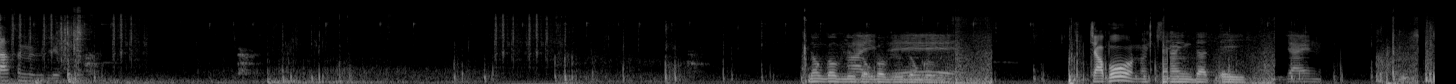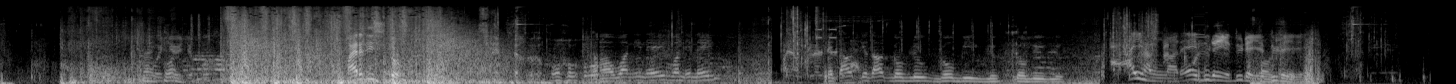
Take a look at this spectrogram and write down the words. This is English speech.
Casa. Don't go blue, don't go blue, don't go blue. যাবো নাকি that Giant. Nice one. Where is this Uh, one in A, one in A. Get out, get out, go blue, go B blue, go B blue. Ay Allah, eh, they do they do they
